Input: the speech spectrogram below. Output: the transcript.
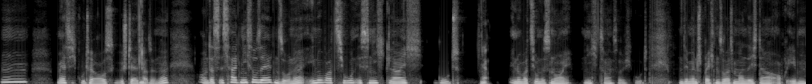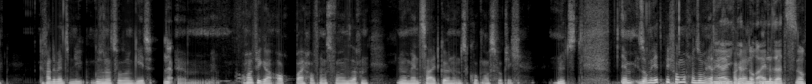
mm, mäßig gut herausgestellt ja. hatte, ne? Und das ist halt nicht so selten so, ne? Innovation ist nicht gleich gut. Ja. Innovation ist neu, nicht zwangsläufig gut. Und dementsprechend sollte man sich da auch eben gerade wenn es um die Gesundheitsversorgung geht, ja. ähm, häufiger auch bei hoffnungsvollen Sachen einen Moment Zeit gönnen, um zu gucken, ob es wirklich nützt. Ähm, sollen wir jetzt, bevor wir machen, sollen wir erst Ja, ein ich paar habe kleine noch einen Punkte- Satz noch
